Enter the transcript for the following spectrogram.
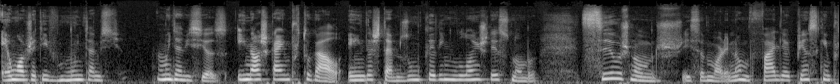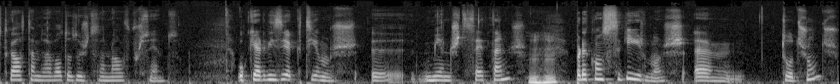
é um objetivo muito ambicioso muito ambicioso. E nós cá em Portugal ainda estamos um bocadinho longe desse número. Se os números e se a memória não me falha, penso que em Portugal estamos à volta dos 19%. O que quer dizer que temos uh, menos de 7 anos uhum. para conseguirmos, um, ehm, todos juntos,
